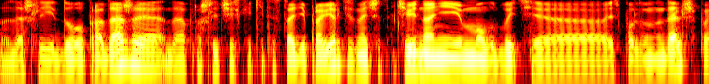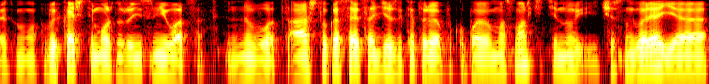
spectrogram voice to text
дошли до продажи, да, прошли через какие-то стадии проверки, значит, очевидно, они могут быть э, использованы дальше, поэтому в их качестве можно уже не сомневаться. Ну вот. А что касается одежды, которую я покупаю в масс-маркете, ну, честно говоря, я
